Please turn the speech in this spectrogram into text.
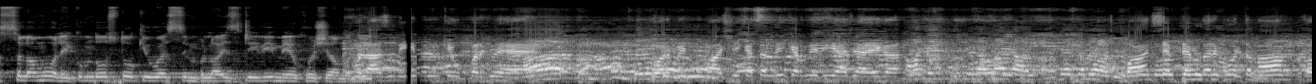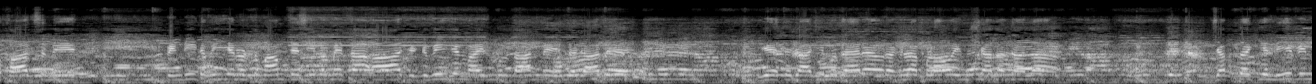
असलम दोस्तों Q S simplize T V में खुश मुलाजमीन के ऊपर जो है गवर्नमेंट को माशी कत्ल नहीं करने दिया जाएगा। पाँच सितंबर को तमाम वफात समेत पिंडी डिवीज़न और तमाम तहसीलों में था। आज डिवीज़न वाइज मुल्तान में एहतजाज है। ये एहतजाजी मुजाहरा और अगला पड़ाव इन ताला, जब तक ये लीव इन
